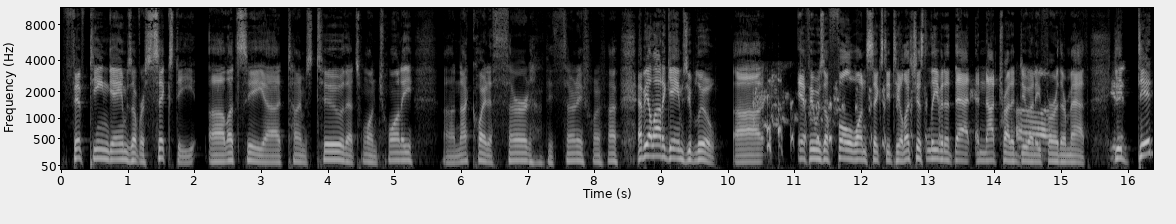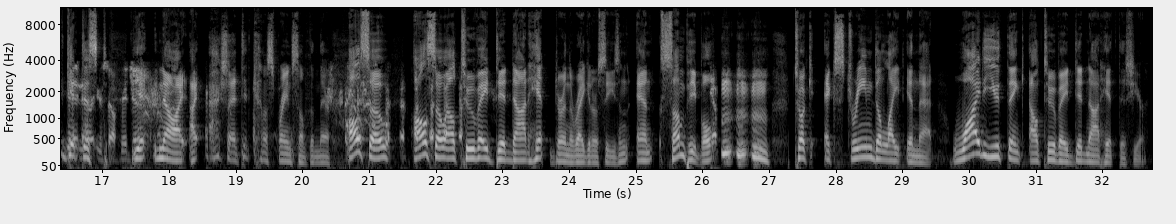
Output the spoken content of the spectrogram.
15 games over 60. Uh, let's see, uh, times two, that's 120. Uh, not quite a third. It'd be 30, 45. That'd be a lot of games you blew uh, if it was a full 162. Let's just leave it at that and not try to do any further math. You, Uh, didn't- did you get this. yourself, did you? Yeah, no, I, I actually I did kind of sprain something there. Also, also Altuve did not hit during the regular season, and some people took extreme delight in that. Why do you think Altuve did not hit this year?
